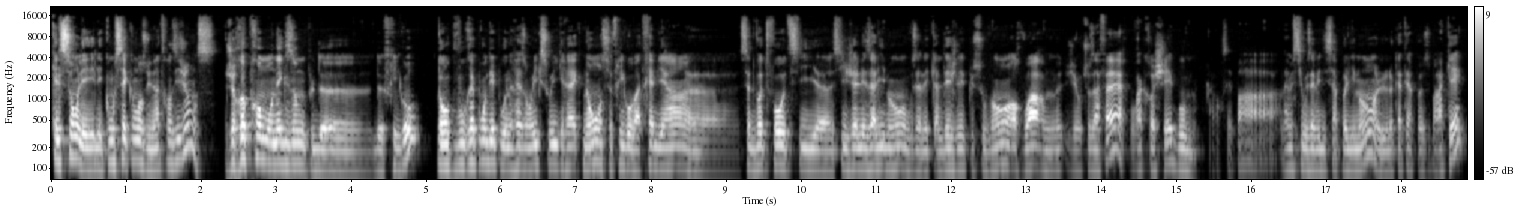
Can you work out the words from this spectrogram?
Quelles sont les, conséquences d'une intransigeance? Je reprends mon exemple de frigo. Donc vous répondez pour une raison X ou Y, non, ce frigo va très bien, euh, c'est de votre faute si, euh, si gèle les aliments, vous avez qu'à le dégeler plus souvent, au revoir, j'ai autre chose à faire, vous raccrochez, boum. Alors c'est pas, même si vous avez dit ça poliment, le locataire peut se braquer,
